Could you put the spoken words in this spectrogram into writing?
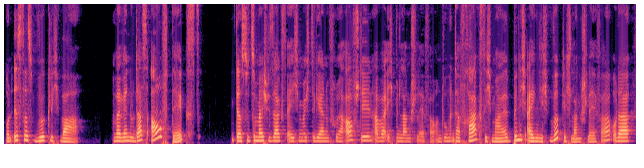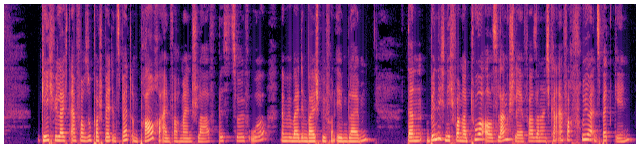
Und ist das wirklich wahr? Weil wenn du das aufdeckst, dass du zum Beispiel sagst, ey, ich möchte gerne früher aufstehen, aber ich bin Langschläfer und du hinterfragst dich mal, bin ich eigentlich wirklich Langschläfer oder gehe ich vielleicht einfach super spät ins Bett und brauche einfach meinen Schlaf bis 12 Uhr, wenn wir bei dem Beispiel von eben bleiben dann bin ich nicht von Natur aus Langschläfer, sondern ich kann einfach früher ins Bett gehen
